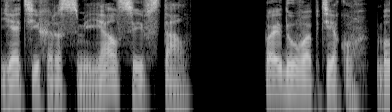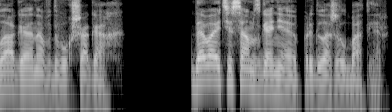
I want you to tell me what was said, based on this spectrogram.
Я тихо рассмеялся и встал. «Пойду в аптеку, благо она в двух шагах». «Давайте сам сгоняю», — предложил Батлер.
